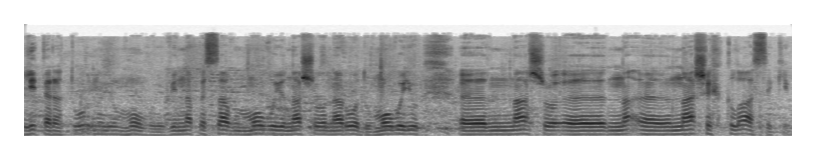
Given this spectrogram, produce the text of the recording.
літературною мовою. Він написав мовою нашого народу, мовою е, нашого, е, на- наших класиків.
